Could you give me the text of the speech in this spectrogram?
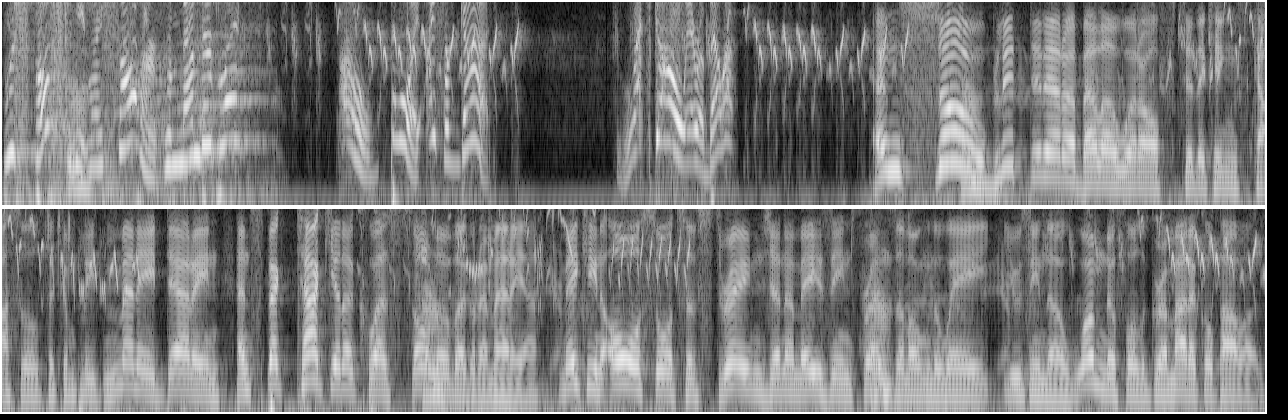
We're supposed to meet my father, remember, Blit? Oh, boy, I forgot. Let's go, Arabella! And so, Blit and Arabella were off to the king's castle to complete many daring and spectacular quests all over Grammaria, making all sorts of strange and amazing friends along the way using their wonderful grammatical powers.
